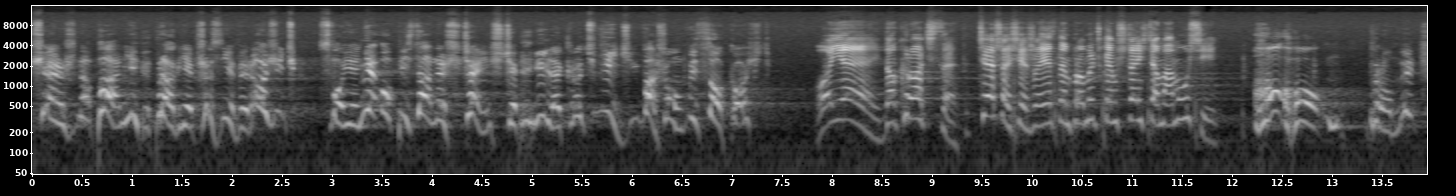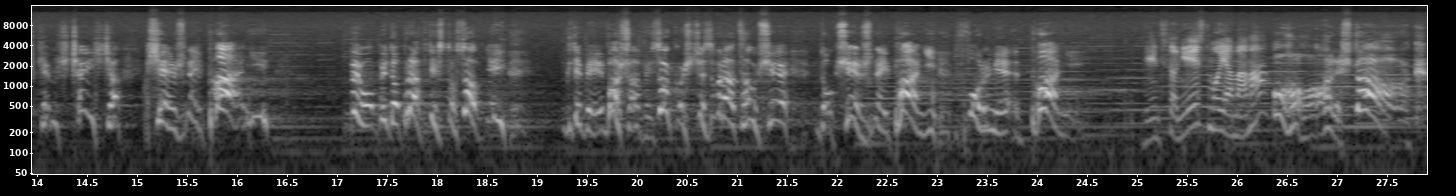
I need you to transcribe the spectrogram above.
księżna pani pragnie przez nie wyrazić swoje nieopisane szczęście, ilekroć widzi waszą wysokość. Ojej, dokroćce! Cieszę się, że jestem promyczkiem szczęścia mamusi. O, o, promyczkiem szczęścia księżnej pani. Byłoby doprawdy stosowniej, gdyby wasza wysokość zwracał się do księżnej pani w formie pani. Więc to nie jest moja mama? O, ależ tak!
